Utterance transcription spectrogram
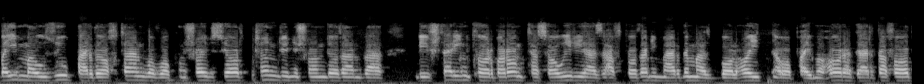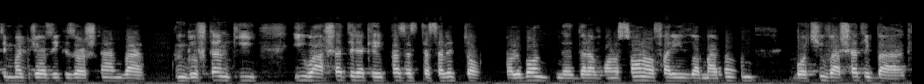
به این موضوع پرداختن و واکنش های بسیار تند نشان دادند و بیشتر این کاربران تصاویری از افتادن مردم از بالهای هواپیماها را در دفعات مجازی گذاشتن و گفتن که این وحشت را که پس از تسلط طالبان در افغانستان آفرید و مردم با چی وحشت به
